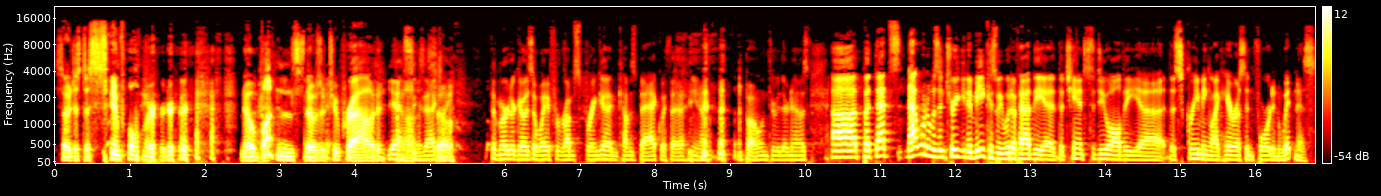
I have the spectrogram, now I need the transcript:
So just a simple murder, no buttons. Those are too proud. Yes, Uh, exactly. so- The murder goes away for Rumspringa and comes back with a you know bone through their nose. Uh, but that's that one was intriguing to me because we would have had the uh, the chance to do all the uh, the screaming like Harrison Ford in Witness.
